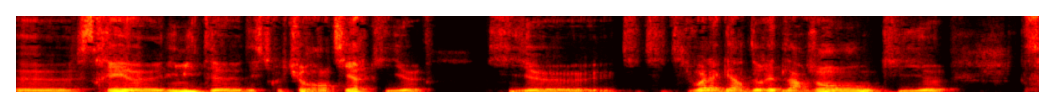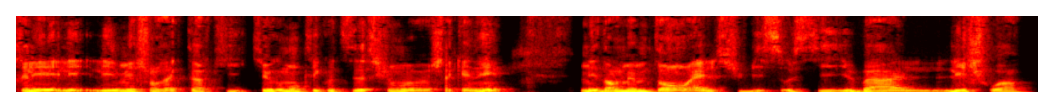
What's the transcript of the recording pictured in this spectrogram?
seraient limite des structures entières qui qui, euh, qui, qui, qui, voilà, garderait de l'argent ou qui euh, seraient les, les, les, méchants acteurs qui, qui augmentent les cotisations euh, chaque année. Mais dans le même temps, elles subissent aussi bah, les choix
